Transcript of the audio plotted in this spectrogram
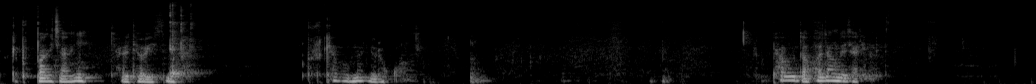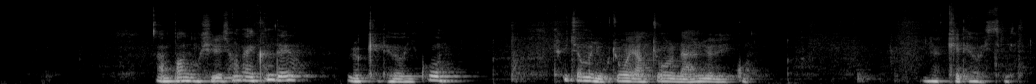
이렇게 붙박이장이 잘 되어 있습니다. 이렇게 보면 이렇고 파우더 화장대 자리입니다. 안방용실이 상당히 큰데요. 이렇게 되어 있고 특이점은 욕조가 양쪽으로 나뉘어져 있고 이렇게 되어 있습니다.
